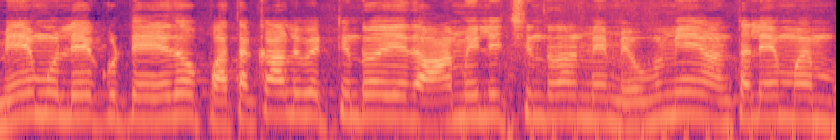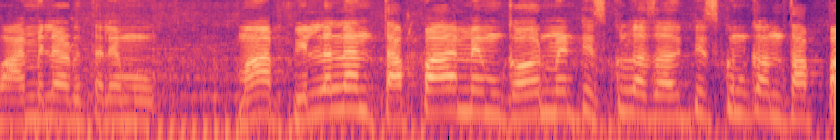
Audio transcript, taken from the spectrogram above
మేము లేకుంటే ఏదో పథకాలు పెట్టిండ్రో ఏదో హామీలు ఇచ్చిండ్రో అని మేము ఎవమే అంటలేము మేము హామీలు అడతలేము మా పిల్లలను తప్ప మేము గవర్నమెంట్ స్కూల్లో చదివించుకున్నాం తప్ప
